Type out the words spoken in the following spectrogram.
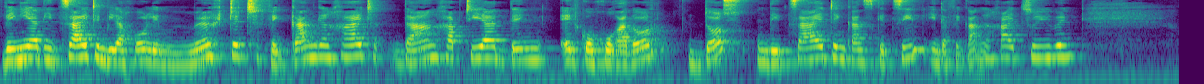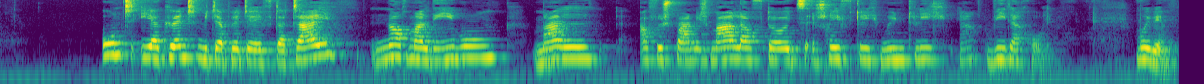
Wenn ihr die Zeiten wiederholen möchtet, Vergangenheit, dann habt ihr den El Conjugador dos, um die Zeiten ganz gezielt in der Vergangenheit zu üben. Und ihr könnt mit der PDF-Datei nochmal die Übung mal auf Spanisch, mal auf Deutsch, schriftlich, mündlich ja, wiederholen. Muy bien.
